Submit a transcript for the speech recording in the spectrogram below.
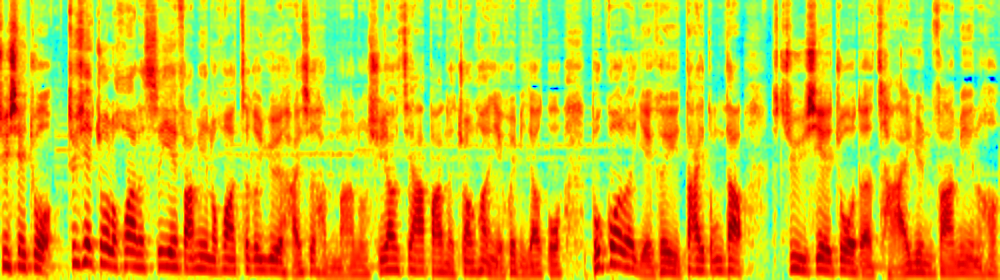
巨蟹座，巨蟹座的话呢，事业方面的话，这个月还是很忙哦，需要加班的状况也会比较多。不过呢，也可以带动到巨蟹座的财运方面哈。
